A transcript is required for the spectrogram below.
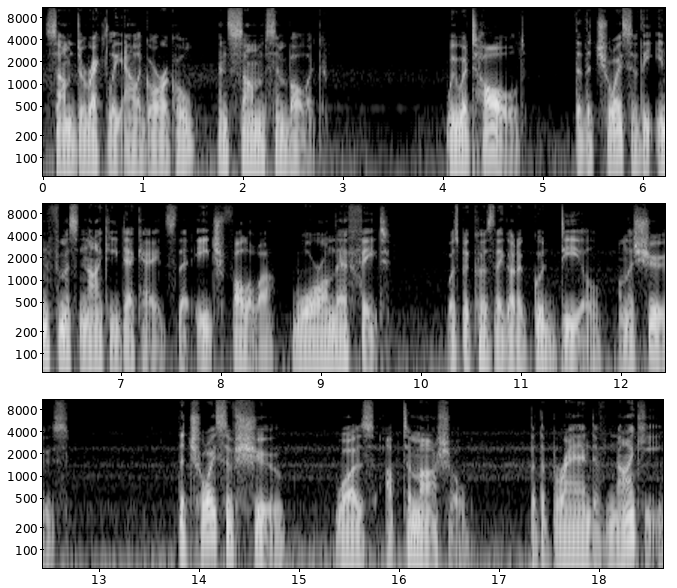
Some directly allegorical and some symbolic. We were told that the choice of the infamous Nike decades that each follower wore on their feet was because they got a good deal on the shoes. The choice of shoe was up to Marshall, but the brand of Nike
